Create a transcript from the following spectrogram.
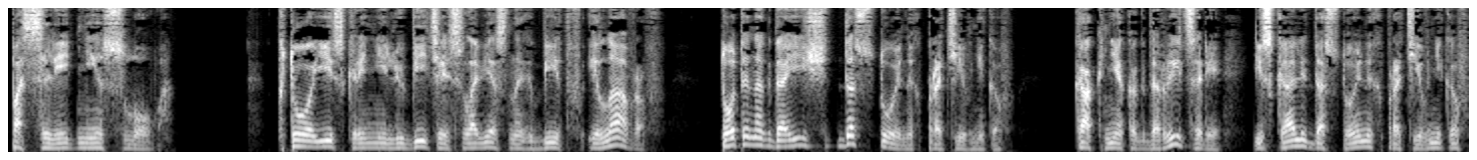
последнее слово. Кто искренний любитель словесных битв и лавров, тот иногда ищет достойных противников, как некогда рыцари искали достойных противников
